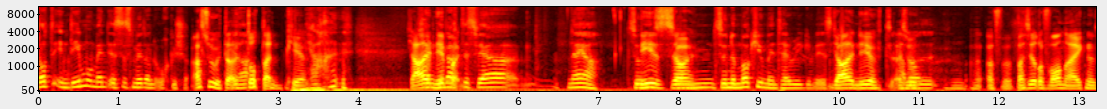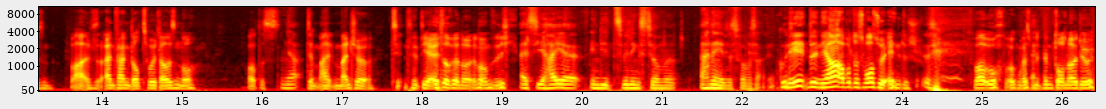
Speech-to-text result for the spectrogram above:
Dort in dem Moment ist es mir dann auch geschafft. Ach so, da, Ja. dort dann. Okay. Ja, Ja, ich nee, gedacht, das wäre, naja, so, Nee, ist ja- ein- so eine Mockumentary gewesen. ja, nee, also Aber, auf, basiert auf wahren Ereignissen. War Anfang der 2000er. War das. ja, Die, man- manche, die, die Älteren erinnern sich. als die Haie in die Zwillingstürme Ach nee, das war was anderes. Gut. Nee, ja, aber das war so ähnlich. Das war auch irgendwas mit einem Tornado.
